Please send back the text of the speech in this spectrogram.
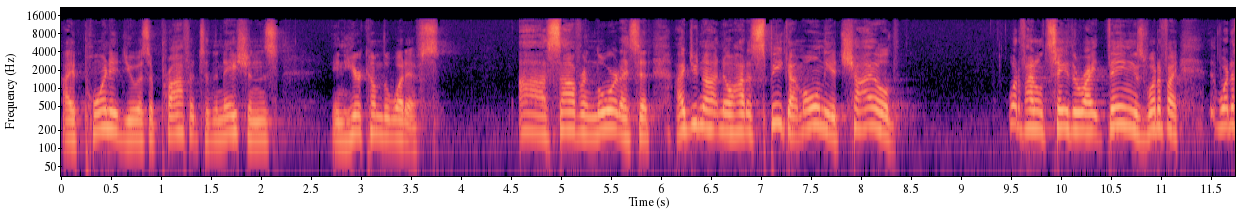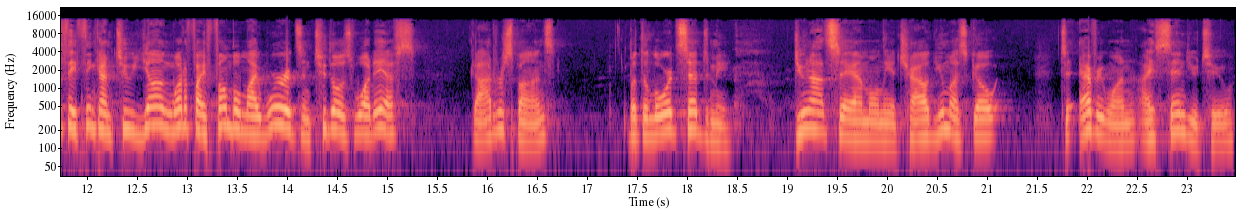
I appointed you as a prophet to the nations. And here come the what ifs. Ah, sovereign Lord, I said, I do not know how to speak. I'm only a child. What if I don't say the right things? What if, I, what if they think I'm too young? What if I fumble my words? And to those what ifs, God responds, But the Lord said to me, Do not say I'm only a child. You must go to everyone I send you to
